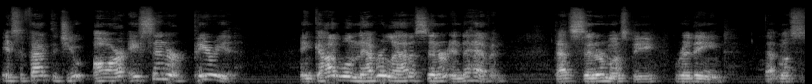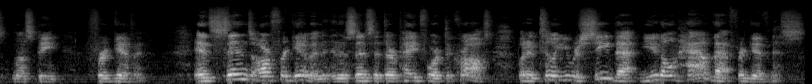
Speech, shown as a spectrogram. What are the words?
It's the fact that you are a sinner, period. And God will never let a sinner into heaven. That sinner must be redeemed. That must, must be forgiven. And sins are forgiven in the sense that they're paid for at the cross. But until you receive that, you don't have that forgiveness.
